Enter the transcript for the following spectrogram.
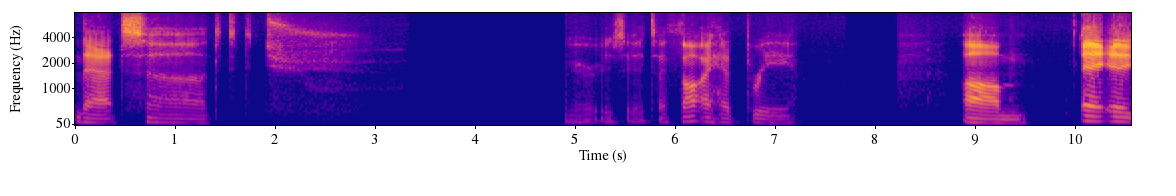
that uh, where is it? I thought I had three. Um, eh, eh,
